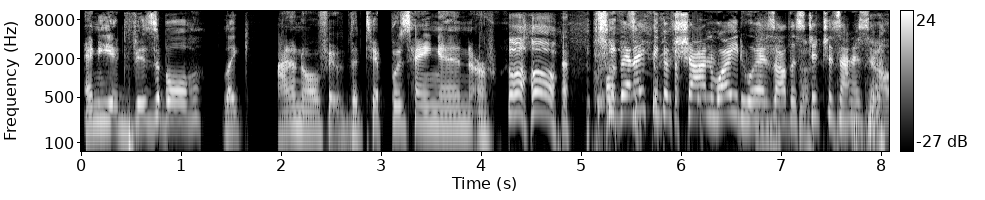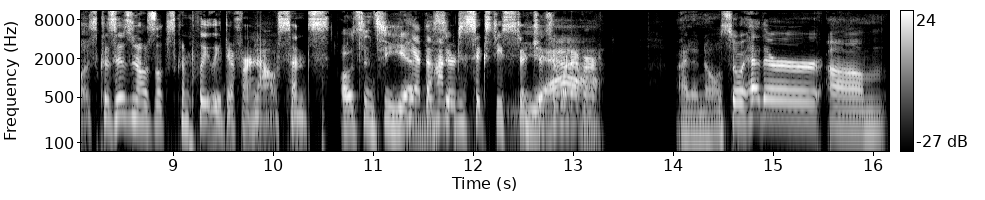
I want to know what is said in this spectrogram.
And he had visible, like, I don't know if it, the tip was hanging or. well, then I think of Shaun White, who has all the stitches on his nose, because his nose looks completely different now since Oh, since he he had, had the six- 160 stitches or whatever. I don't know. So Heather, um,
